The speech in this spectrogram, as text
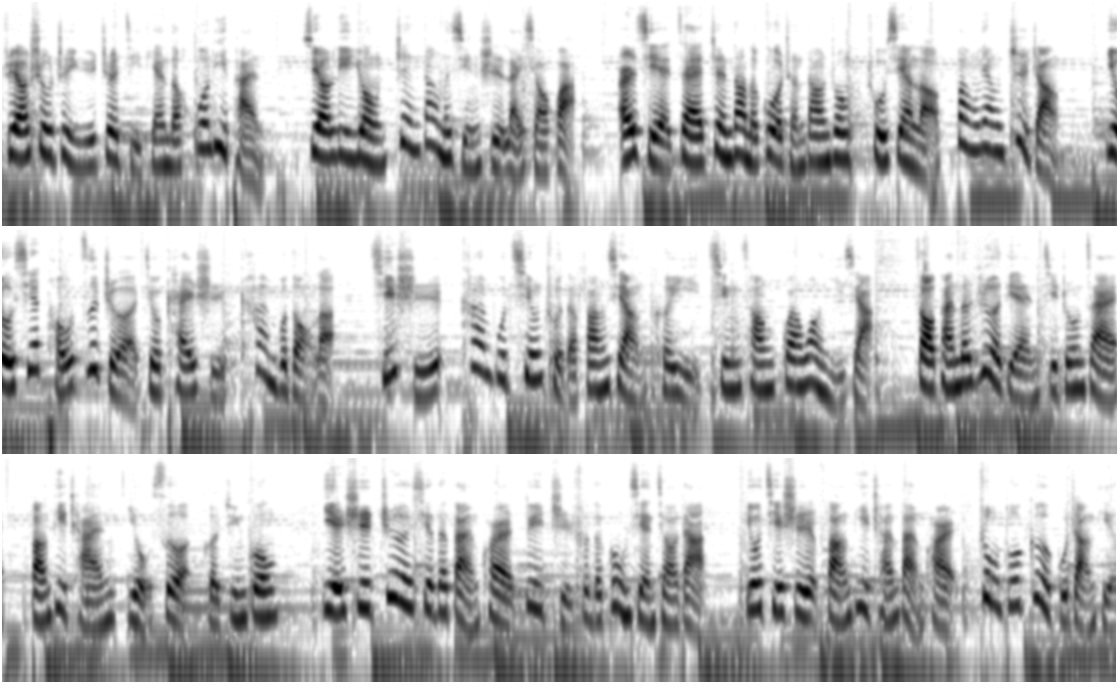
主要受制于这几天的获利盘，需要利用震荡的形式来消化。而且在震荡的过程当中出现了放量滞涨，有些投资者就开始看不懂了。其实看不清楚的方向可以清仓观望一下。早盘的热点集中在房地产、有色和军工，也是这些的板块对指数的贡献较大。尤其是房地产板块，众多个股涨停。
